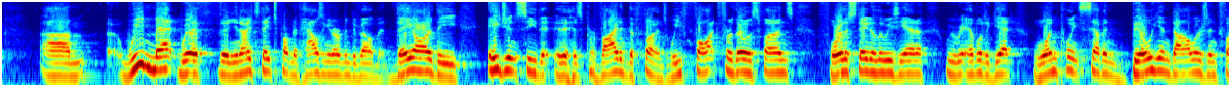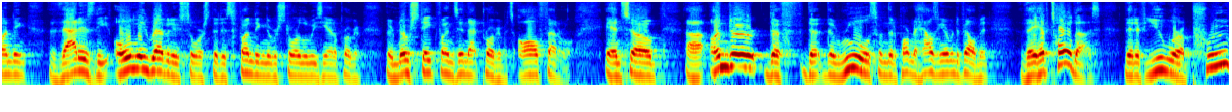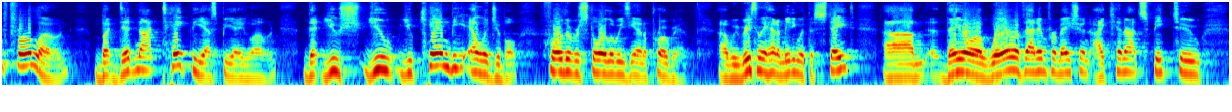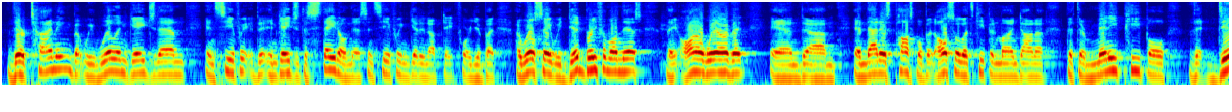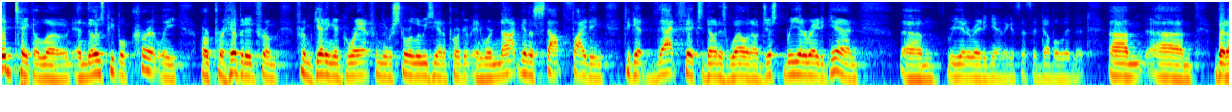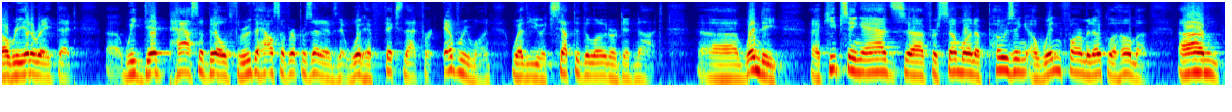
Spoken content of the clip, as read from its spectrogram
Um, we met with the United States Department of Housing and Urban Development. They are the agency that has provided the funds. We fought for those funds for the state of Louisiana. We were able to get $1.7 billion in funding. That is the only revenue source that is funding the Restore Louisiana program. There are no state funds in that program. It's all federal. And so, uh, under the, the, the rules from the Department of Housing and Urban Development, they have told us that if you were approved for a loan but did not take the SBA loan, that you you you can be eligible for the Restore Louisiana program. Uh, we recently had a meeting with the state. Um, they are aware of that information. I cannot speak to their timing, but we will engage them and see if we engage the state on this and see if we can get an update for you. But I will say we did brief them on this. They are aware of it, and um, and that is possible. But also let's keep in mind, Donna, that there are many people that did take a loan, and those people currently are prohibited from from getting a grant from the Restore Louisiana program, and we're not going to stop fighting to get that fix done as well. And I'll just reiterate again. Um, reiterate again. I guess that's a double, isn't it? Um, um, but I'll reiterate that uh, we did pass a bill through the House of Representatives that would have fixed that for everyone, whether you accepted the loan or did not. Uh, Wendy, uh, keep seeing ads uh, for someone opposing a wind farm in Oklahoma. Um,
